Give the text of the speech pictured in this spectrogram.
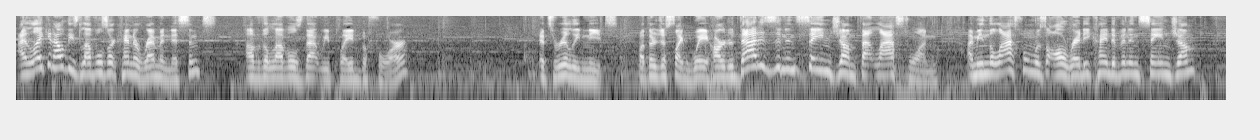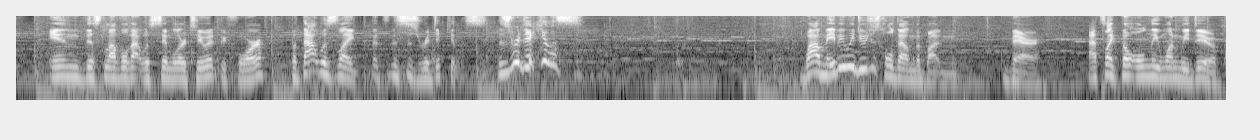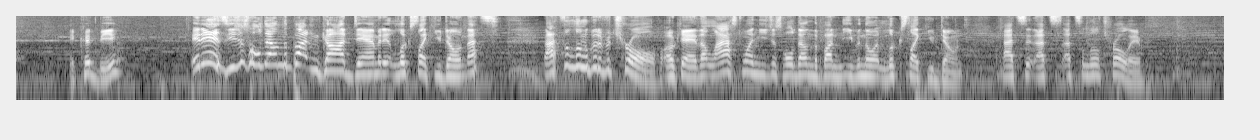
I like it how these levels are kind of reminiscent of the levels that we played before. It's really neat, but they're just like way harder. That is an insane jump, that last one. I mean, the last one was already kind of an insane jump in this level that was similar to it before, but that was like, this is ridiculous. This is ridiculous! Wow, maybe we do just hold down the button there. That's like the only one we do. It could be. It is! You just hold down the button, god damn it, it looks like you don't. That's that's a little bit of a troll. Okay, that last one you just hold down the button even though it looks like you don't. That's it, that's that's a little trolly.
